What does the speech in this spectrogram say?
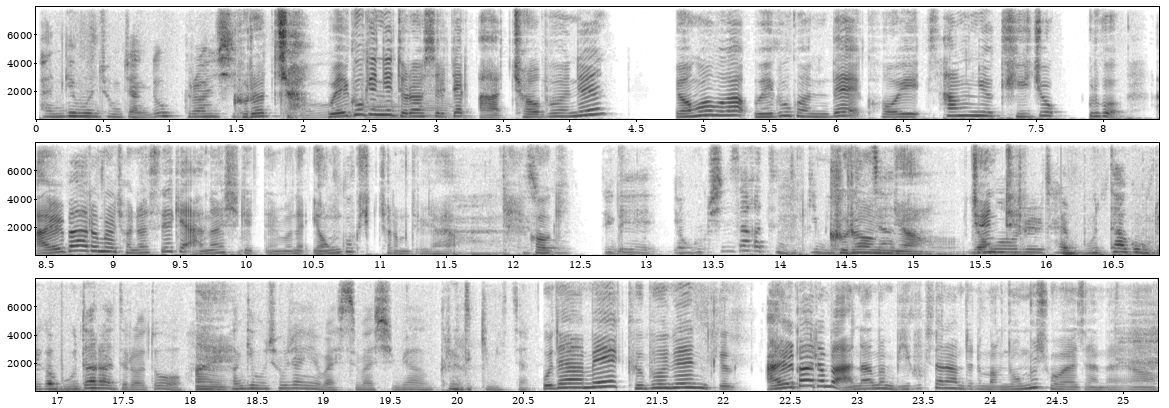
반기문 총장도 그런 식으로 그렇죠. 외국인이 들었을 때 아 저분은 영어가 외국어인데 거의 상류 귀족 그리고 알 발음을 전혀 세게 안 하시기 때문에 영국식처럼 들려요. 아, 거기- 되게 영국 신사 같은 느낌이 그럼요. 있잖아요. 영어를 잘 못하고 우리가 못 알아들어도 네. 반기문 총장님 말씀하시면 그런 느낌이 있잖아요. 그다음에 그분은 그알 발음을 안 하면 미국 사람들은 막 너무 좋아하잖아요.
